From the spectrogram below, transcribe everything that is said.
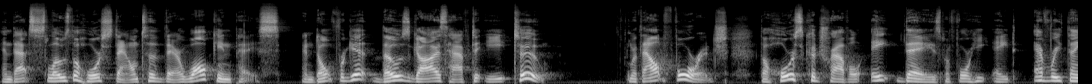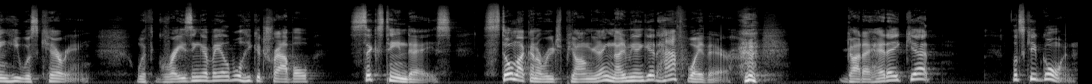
And that slows the horse down to their walking pace. And don't forget, those guys have to eat too. Without forage, the horse could travel eight days before he ate everything he was carrying. With grazing available, he could travel 16 days. Still not going to reach Pyongyang, not even going to get halfway there. Got a headache yet? Let's keep going.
